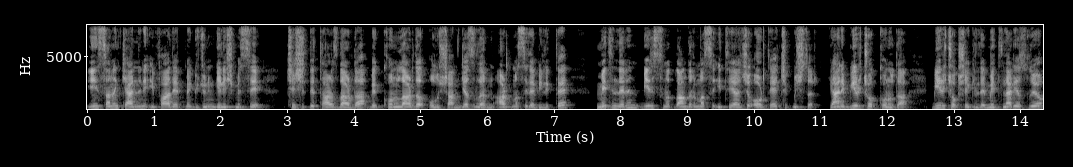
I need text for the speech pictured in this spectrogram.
insanın kendini ifade etme gücünün gelişmesi, çeşitli tarzlarda ve konularda oluşan yazıların artmasıyla birlikte metinlerin bir sınıflandırılması ihtiyacı ortaya çıkmıştır. Yani birçok konuda birçok şekilde metinler yazılıyor.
